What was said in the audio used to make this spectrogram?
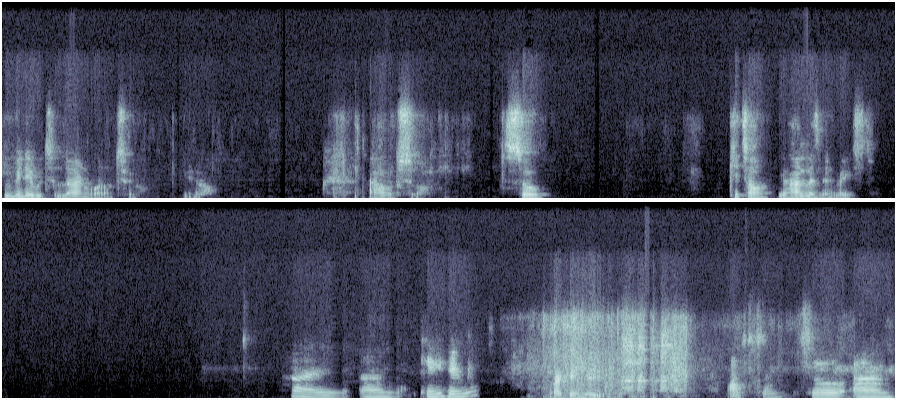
we've been able to learn one or two, you know. I hope so. So, Kiton, your hand has been raised. Hi, um, can you hear me? I can hear you. Awesome. So, um,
